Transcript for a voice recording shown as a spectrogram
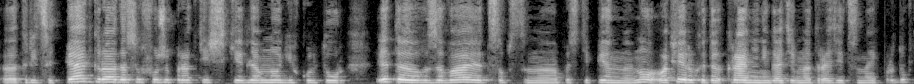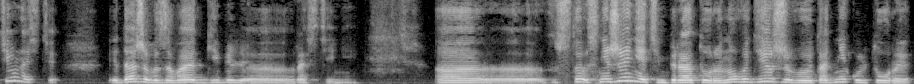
35 градусов уже практически для многих культур. Это вызывает, собственно, постепенно, ну, во-первых, это крайне негативно отразится на их продуктивности и даже вызывает гибель э, растений. А, снижение температуры, ну, выдерживают одни культуры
